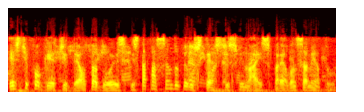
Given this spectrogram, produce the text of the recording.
Este foguete Delta 2 está passando pelos testes finais pré-lançamento.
